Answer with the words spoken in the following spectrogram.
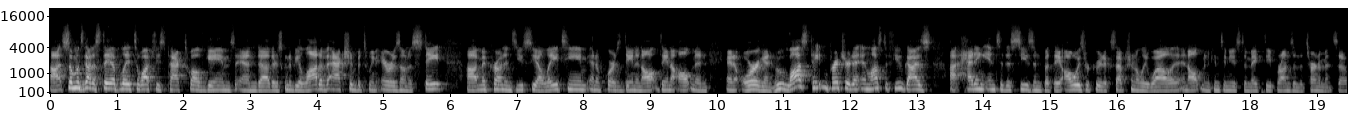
Uh, someone's got to stay up late to watch these Pac 12 games, and uh, there's going to be a lot of action between Arizona State uh, Mick Cronin's UCLA team, and of course Dana Alt- Dana Altman and Oregon, who lost Payton Pritchard and lost a few guys uh, heading into this season, but they always recruit exceptionally well. And Altman continues to make deep runs in the tournament. So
